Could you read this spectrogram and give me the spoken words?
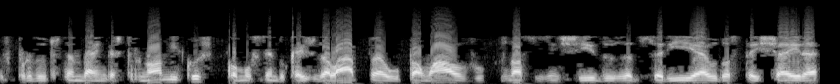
os produtos também gastronómicos, como sendo o queijo da Lapa, o pão-alvo, os nossos enchidos, a doçaria, o doce teixeira,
